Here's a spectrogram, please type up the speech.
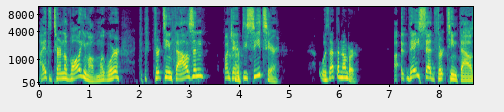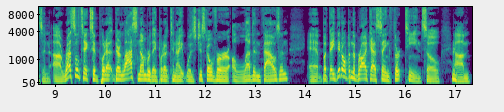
I had to turn the volume up. I'm like, we're 13,000 bunch of empty seats here. Was that the number? Uh, they said 13,000. Uh, WrestleTix had put out their last number they put out tonight was just over 11,000. Uh, but they did open the broadcast saying 13. So, hmm. um,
